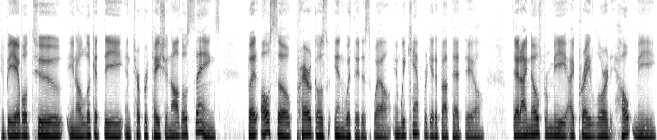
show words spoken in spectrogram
to be able to you know look at the interpretation, all those things. But also prayer goes in with it as well, and we can't forget about that, Dale that I know for me, I pray, Lord, help me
